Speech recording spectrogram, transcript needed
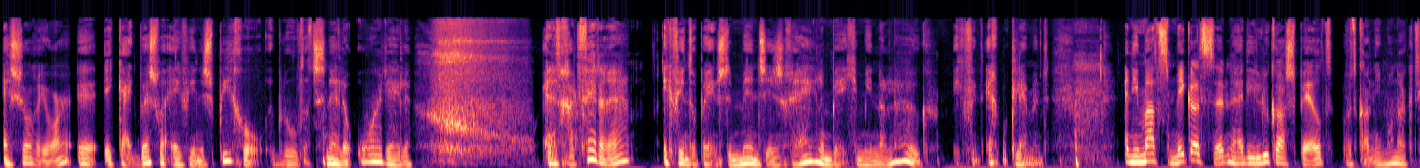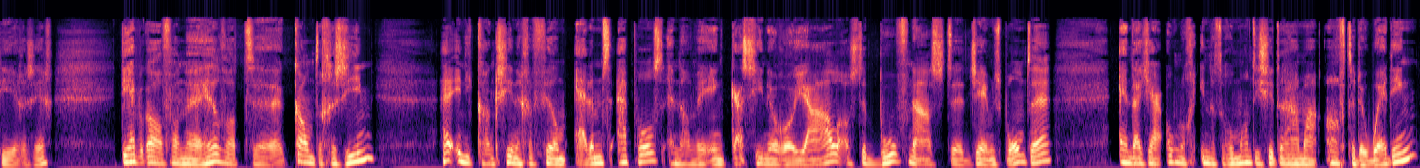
En sorry hoor, uh, ik kijk best wel even in de spiegel. Ik bedoel, dat snelle oordelen. En het gaat verder, hè. Ik vind opeens de mens in zijn geheel een beetje minder leuk. Ik vind het echt beklemmend. En die Mats Mikkelsen, die Lucas speelt... wat kan die man acteren, zeg... die heb ik al van uh, heel wat uh, kanten gezien... In die krankzinnige film Adam's Apples. En dan weer in Casino Royale als de boef naast uh, James Bond. Hè. En dat jaar ook nog in het romantische drama After the Wedding.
